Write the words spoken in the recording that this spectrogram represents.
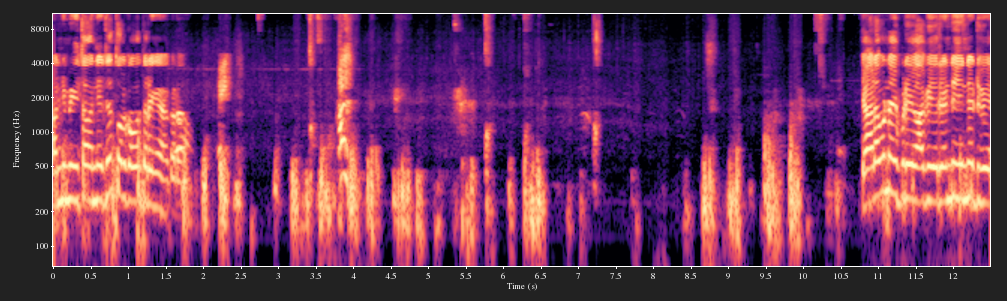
అన్ని మిగతా అన్ని అయితే తొలగవుతారు ఇంకా అక్కడ. ఎక్కడ ఉన్నాయి ఇప్పుడు అవి రెండు ఎన్నిటివి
